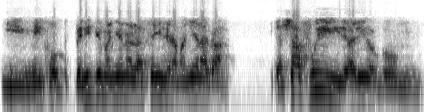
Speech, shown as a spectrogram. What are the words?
y me dijo, venite mañana a las 6 de la mañana acá. Y allá fui, Darío, con...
